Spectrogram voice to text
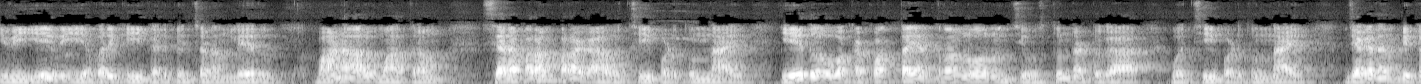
ఇవి ఏవి ఎవరికీ కనిపించడం లేదు. బాణాలు మాత్రం శరపరంపరగా వచ్చి పడుతున్నాయి. ఏదో ఒక కొత్త యంత్రంలో నుంచి వస్తున్నట్టుగా వచ్చి పడుతున్నాయి. జగదంబిక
